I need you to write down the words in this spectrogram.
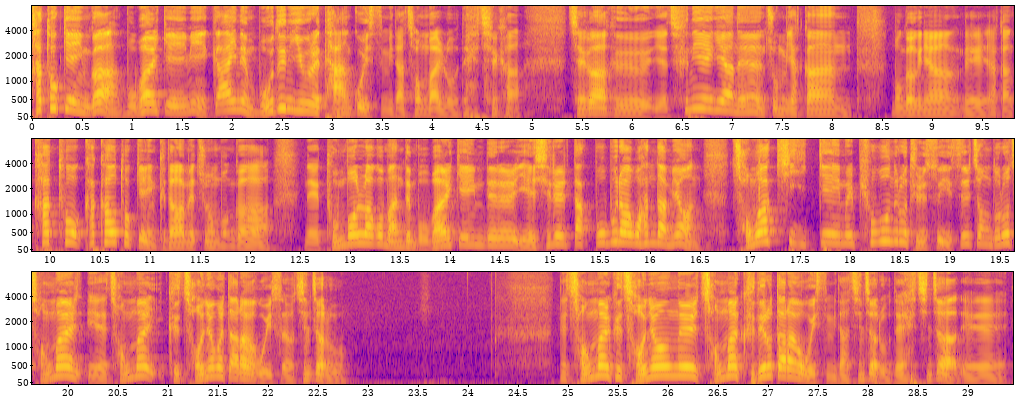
카톡 게임과 모바일 게임이 까이는 모든 이유를 다 안고 있습니다. 정말로. 네, 제가 제가 그 예, 흔히 얘기하는 좀 약간 뭔가 그냥 네, 약간 카톡 카카오톡 게임 그다음에 좀 뭔가 네, 돈 벌라고 만든 모바일 게임들을 예시를 딱 뽑으라고 한다면 정확히 이 게임을 표본으로 들 수 있을 정도로 정말 예, 정말 그 전형을 따라가고 있어요. 진짜로. 네, 정말 그 전형을 정말 그대로 따라가고 있습니다. 진짜로. 네, 진짜, 예.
